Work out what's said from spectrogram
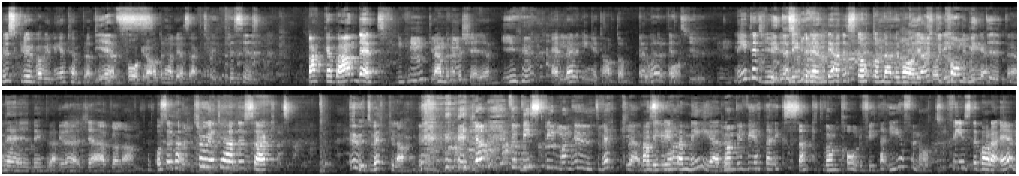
Nu skruvar vi ner temperaturen Yes. två grader, hade jag sagt. precis. Backa bandet! Mhm, Grabben eller tjejen. mhm. Eller inget av dem, Eller på. ett djur. Mm. Nej, inte ett djur. Inte Det, inte det hade stått om det hade varit Vi har så. inte det är kommit inte det. dit än. Nej, det är inte I det. det här jävla landet. Och sen tror jag att jag hade sagt utveckla. ja, för visst vill man utveckla. Man Visst vill veta man, mer. man vill veta exakt vad en porrfitta är för något. Finns det bara en?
